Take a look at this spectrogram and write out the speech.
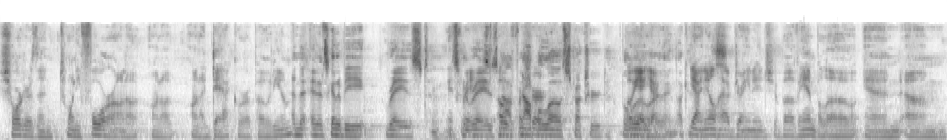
shorter than 24 on a on a on a deck or a podium. and, the, and it's going to be raised? It's gonna be raised. Oh, not, for not sure. below, structured below oh yeah, or yeah, anything? Okay. yeah, and it'll have drainage above and below. And um,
